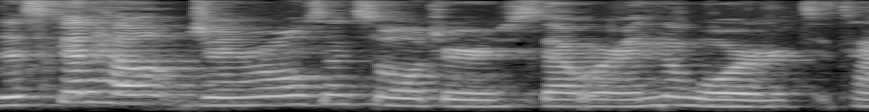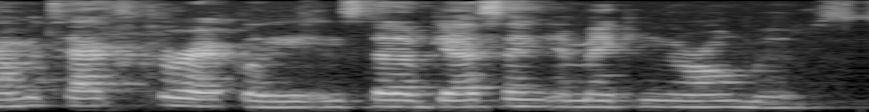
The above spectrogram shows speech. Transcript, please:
This could help generals and soldiers that were in the war to time attacks correctly instead of guessing and making their own moves.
